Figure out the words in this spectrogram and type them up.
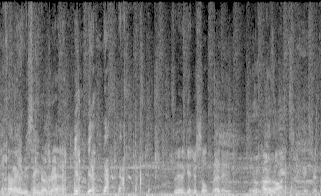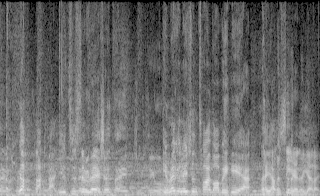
It's not like you're seeing a rare. so just get yourself ready. We All we right. extra time. or time. you too so red. regulation time, it should be 3 1. In regulation time, I'll be here, and you have to see here the yellow.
